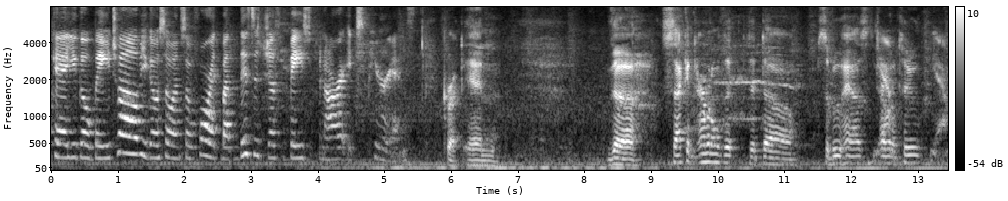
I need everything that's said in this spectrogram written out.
okay you go Bay 12 you go so on and so forth but this is just based on our experience Correct. And the second terminal that that uh, Cebu has, Yeah. Terminal Two, yeah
